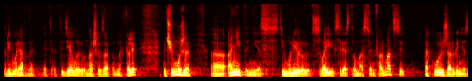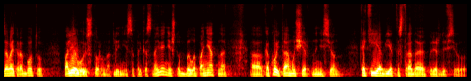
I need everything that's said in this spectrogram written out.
регулярно это, это делаю у наших западных коллег. Почему же э, они-то не стимулируют своих средств массовой информации такую же организовать работу по левую сторону от линии соприкосновения, чтобы было понятно, э, какой там ущерб нанесен, какие объекты страдают прежде всего.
